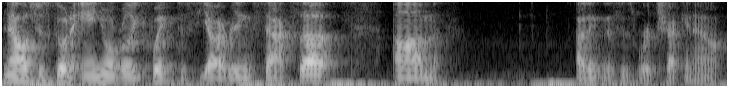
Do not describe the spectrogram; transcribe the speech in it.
Now let's just go to annual really quick to see how everything stacks up. Um, I think this is worth checking out.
